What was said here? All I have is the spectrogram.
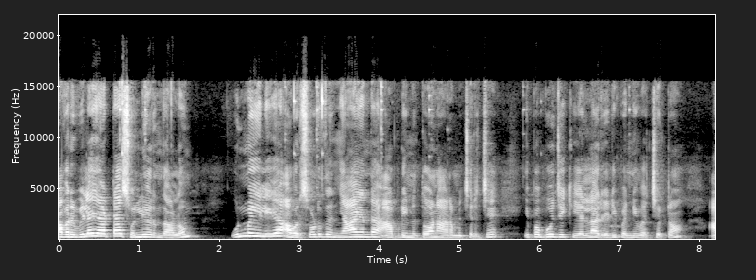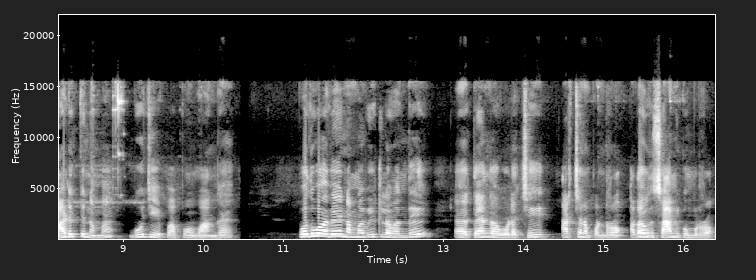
அவர் விளையாட்டாக சொல்லியிருந்தாலும் உண்மையிலேயே அவர் சொல்கிறது நியாயம்தான் அப்படின்னு தோண ஆரம்பிச்சிருச்சு. இப்போ பூஜைக்கு எல்லாம் ரெடி பண்ணி வச்சுட்டோம். அடுத்து நம்ம பூஜையை பார்ப்போம். வாங்க. பொதுவாகவே நம்ம வீட்டில் வந்து தேங்காய் உடைச்சி அர்ச்சனை பண்ணுறோம் அதாவது சாமி கும்பிடுறோம்.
